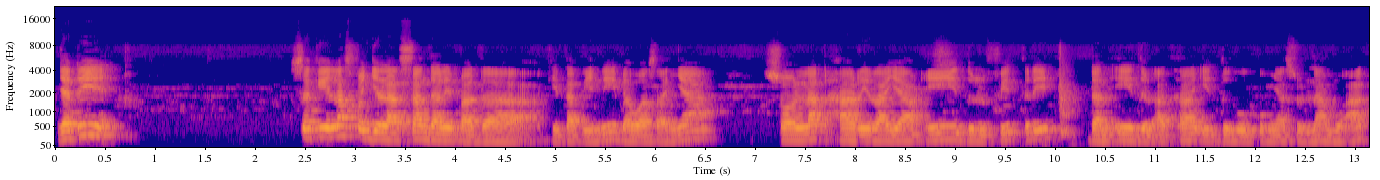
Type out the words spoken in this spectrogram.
Jadi Sekilas penjelasan daripada kitab ini bahwasanya sholat hari raya Idul Fitri dan Idul Adha itu hukumnya sunnah muak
